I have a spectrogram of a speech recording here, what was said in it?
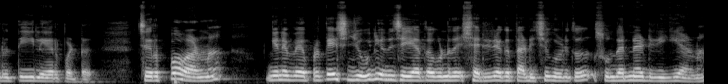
വൃത്തിയിലേർപ്പെട്ട് ചെറുപ്പമാണ്. ഇങ്ങനെ പ്രത്യേകിച്ച് ജോലിയൊന്നും ചെയ്യാത്തത് കൊണ്ട് ശരീരമൊക്കെ തടിച്ചു കൊടുത്ത് സുന്ദരനായിട്ടിരിക്കുകയാണ്.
